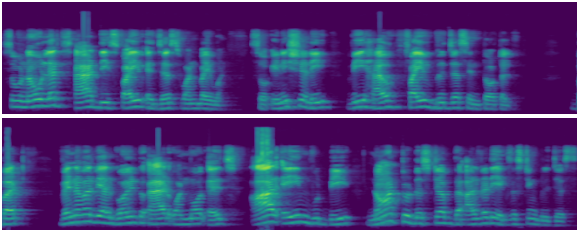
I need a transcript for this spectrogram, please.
So now let's add these 5 edges one by one. So initially we have 5 bridges in total but whenever we are going to add one more edge, our aim would be not to disturb the already existing bridges.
